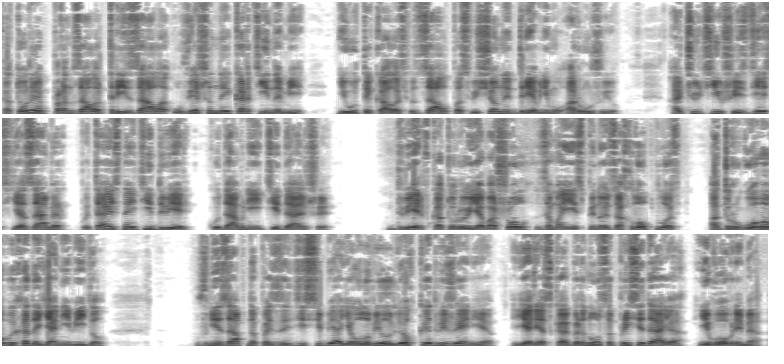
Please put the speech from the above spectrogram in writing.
которая пронзала три зала, увешанные картинами, и утыкалась в зал, посвященный древнему оружию. Очутившись здесь, я замер, пытаясь найти дверь, куда мне идти дальше. Дверь, в которую я вошел, за моей спиной захлопнулась, а другого выхода я не видел. Внезапно позади себя я уловил легкое движение. Я резко обернулся, приседая, и вовремя.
